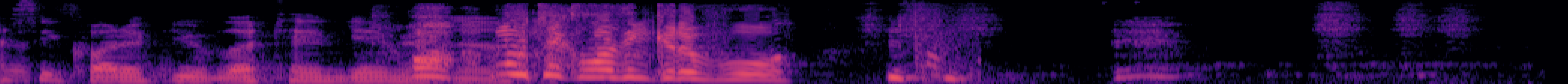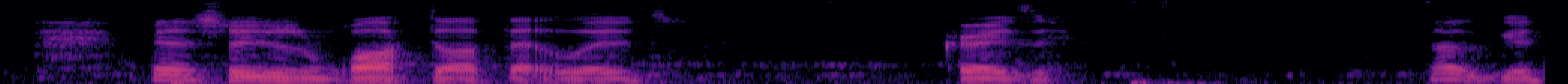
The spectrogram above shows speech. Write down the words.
I see quite a few left-hand gamers Oh, now. multi-clothing gravou. Yeah, she just walked off that ledge. Crazy. That was good.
